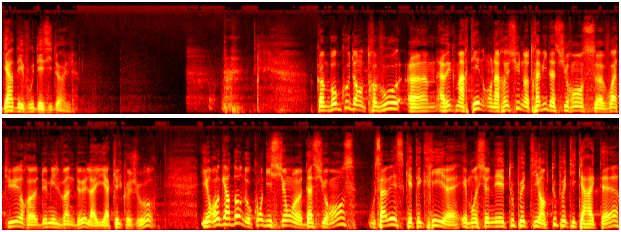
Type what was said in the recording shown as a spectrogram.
gardez-vous des idoles. Comme beaucoup d'entre vous, euh, avec Martine, on a reçu notre avis d'assurance voiture 2022, euh, là, il y a quelques jours. Et en regardant nos conditions euh, d'assurance, vous savez, ce qui est écrit et mentionné tout petit, en tout petit caractère,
